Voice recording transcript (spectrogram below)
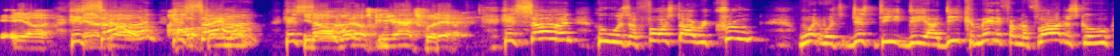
you know, his NFL son, Hall his of son, Famer. His you son, know, what else can you ask for there? His son, who was a four-star recruit, went, was just de, de, uh, decommitted from the Florida school,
